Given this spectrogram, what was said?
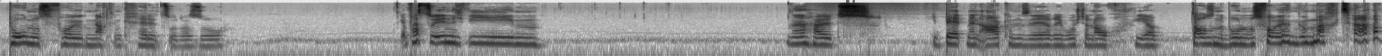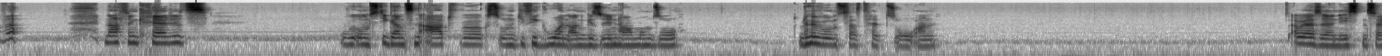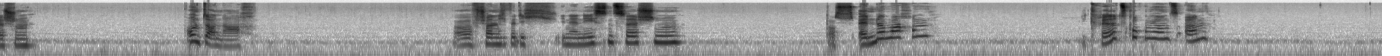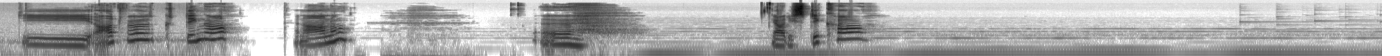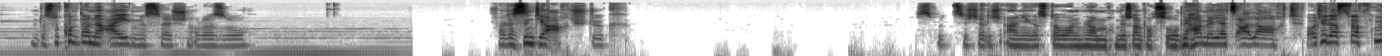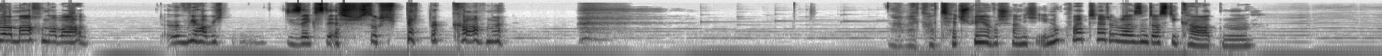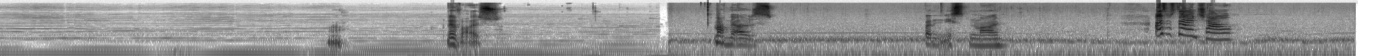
Bonusfolgen nach den Credits oder so. Ja, fast so ähnlich wie ähm, ne, halt die Batman Arkham Serie, wo ich dann auch hier tausende Bonusfolgen gemacht habe. Nach den Credits. Wo wir uns die ganzen Artworks und die Figuren angesehen haben und so. Dann hören wir uns das halt so an. Aber erst in der nächsten Session. Und danach. Aber wahrscheinlich werde ich in der nächsten Session das Ende machen. Die Credits gucken wir uns an. Die Artwork-Dinger. Keine Ahnung. Äh, ja, die Sticker. Und das bekommt dann eine eigene Session oder so. Weil das sind ja acht Stück. Es wird sicherlich einiges dauern. Ja, machen wir es einfach so. Wir haben ja jetzt alle acht. Wollte das zwar früher machen, aber irgendwie habe ich die sechste erst so spät bekommen. Aber Quartett spielen ja wahrscheinlich eh nur Quartett oder sind das die Karten? Hm. Wer weiß. Machen wir alles beim nächsten Mal. Also bis dahin, ciao.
